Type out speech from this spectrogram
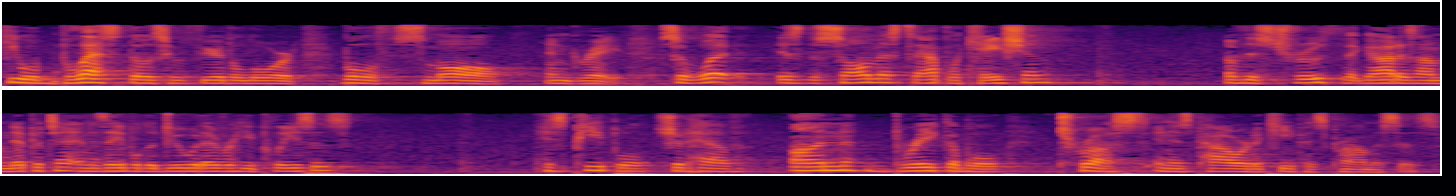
He will bless those who fear the Lord, both small and great. So, what is the psalmist's application of this truth that God is omnipotent and is able to do whatever he pleases? His people should have unbreakable trust in his power to keep his promises.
